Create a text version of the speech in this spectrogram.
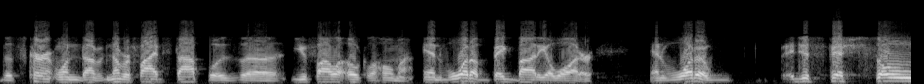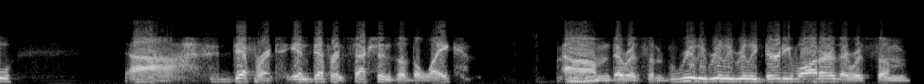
this current one, uh, number five stop was uh, Eufaula, Oklahoma, and what a big body of water! And what a it just fished so uh, different in different sections of the lake. Mm-hmm. Um, there was some really, really, really dirty water. There was some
